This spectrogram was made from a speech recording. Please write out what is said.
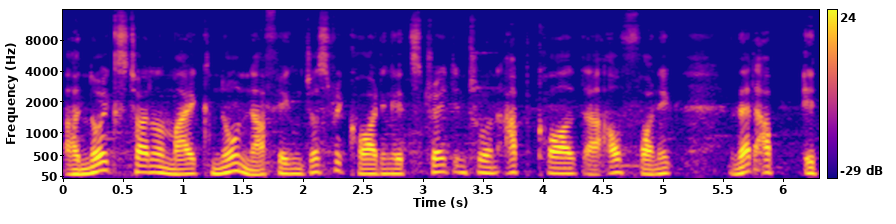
Uh, no external mic, no nothing. Just recording it straight into an app called uh, Auphonic. And that app it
